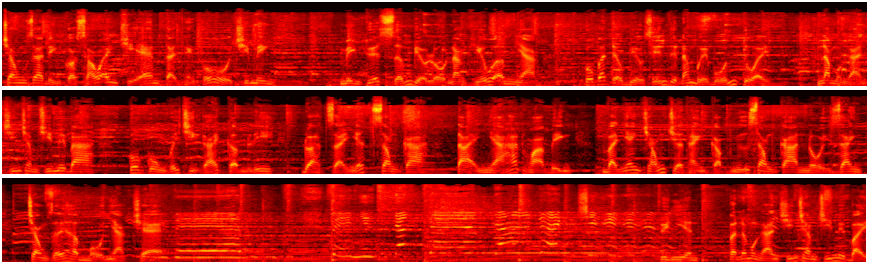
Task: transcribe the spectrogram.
trong gia đình có 6 anh chị em tại thành phố Hồ Chí Minh. Minh Tuyết sớm biểu lộ năng khiếu âm nhạc. Cô bắt đầu biểu diễn từ năm 14 tuổi. Năm 1993, cô cùng với chị gái Cẩm Ly đoạt giải nhất song ca tại Nhà hát Hòa Bình và nhanh chóng trở thành cặp nữ song ca nổi danh trong giới hâm mộ nhạc trẻ. Tuy nhiên, vào năm 1997,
